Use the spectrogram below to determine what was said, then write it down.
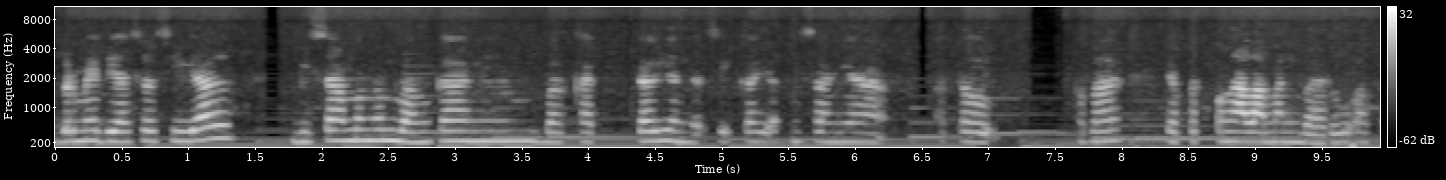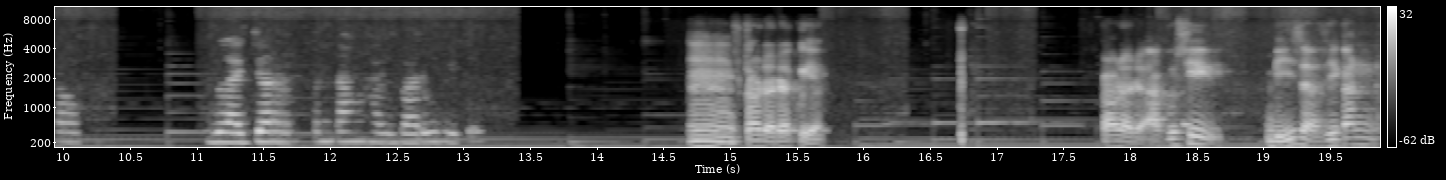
bermedia sosial bisa mengembangkan bakat kalian nggak sih kayak misalnya atau apa dapat pengalaman baru atau belajar tentang hal baru gitu kalau dari aku ya. Kalau dari aku sih bisa sih kan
